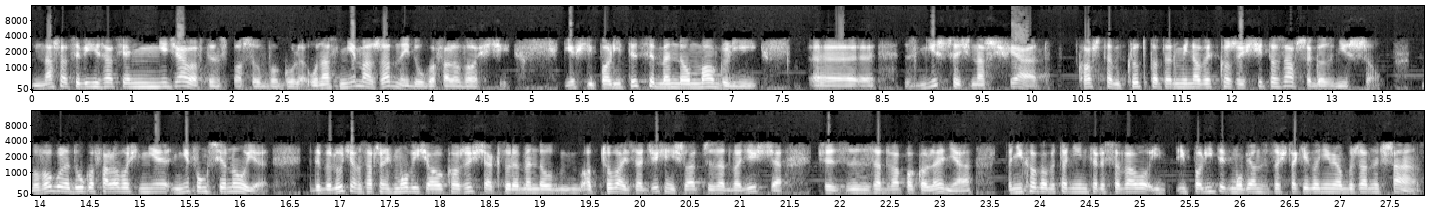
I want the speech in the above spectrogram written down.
Nasza cywilizacja nie działa w ten sposób w ogóle. U nas nie ma żadnej długofalowości. Jeśli politycy będą mogli zniszczyć nasz świat, kosztem krótkoterminowych korzyści, to zawsze go zniszczą. Bo w ogóle długofalowość nie, nie funkcjonuje. Gdyby ludziom zacząć mówić o korzyściach, które będą odczuwać za 10 lat, czy za 20, czy za dwa pokolenia, to nikogo by to nie interesowało i, i polityk mówiący coś takiego nie miałby żadnych szans.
